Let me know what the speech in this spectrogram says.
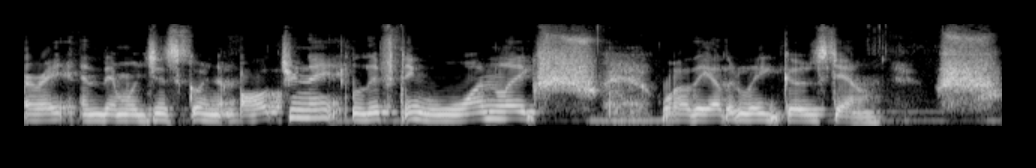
All right. And then we're just going to alternate lifting one leg while the other leg goes down.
